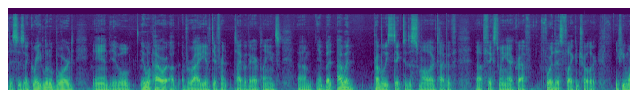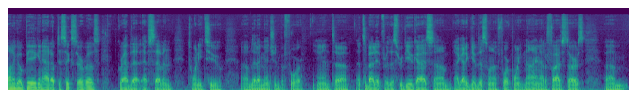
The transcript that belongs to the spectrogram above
This is a great little board and it will it will power a, a variety of different type of airplanes. Um, but I would probably stick to the smaller type of uh, fixed wing aircraft for this flight controller. If you want to go big and add up to six servos, grab that F722 um, that I mentioned before. And uh, that's about it for this review, guys. Um, I got to give this one a 4.9 out of 5 stars. Um,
